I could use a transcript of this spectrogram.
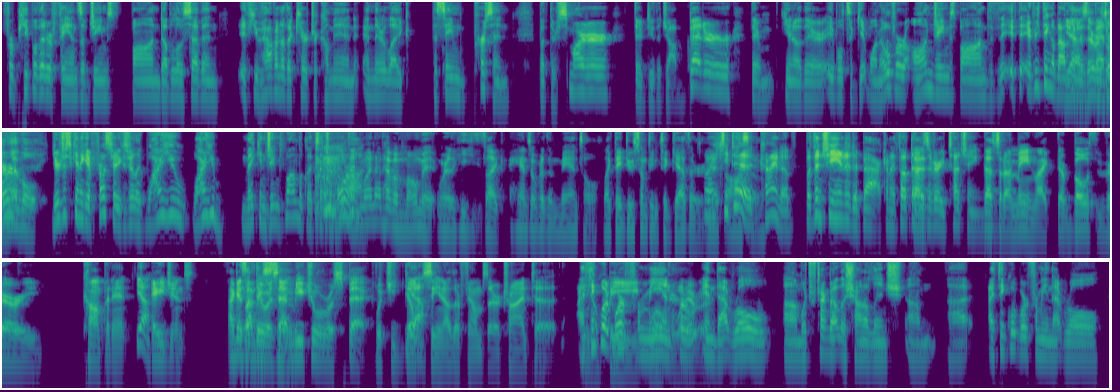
for people that are fans of James Bond 007, if you have another character come in and they're like the same person, but they're smarter, they do the job better, they're you know they're able to get one over on James Bond. If, if everything about them yeah, is there better, a level. you're just gonna get frustrated because you're like, why are you why are you making James Bond look like such a moron? why not have a moment where he like hands over the mantle, like they do something together? Well, and it's he did awesome. kind of, but then she handed it back, and I thought that, That- was a very touching. That's what I mean. Like they're both very competent yeah, agents, I guess but I'm there just was that mutual respect, which you don't Yeah. see in other films that are trying to. I think know, what worked for me woke and her whatever. in that role, um, which we're talking about Lashana Lynch, um, uh, I think what worked for me in that role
